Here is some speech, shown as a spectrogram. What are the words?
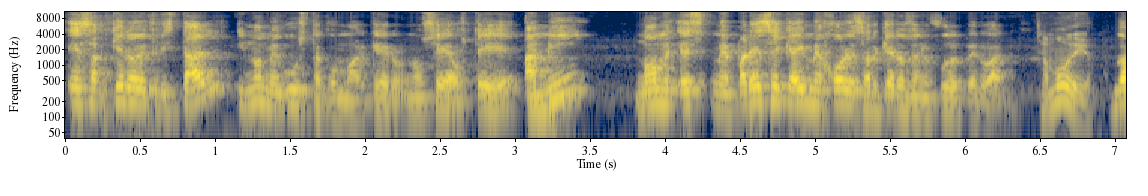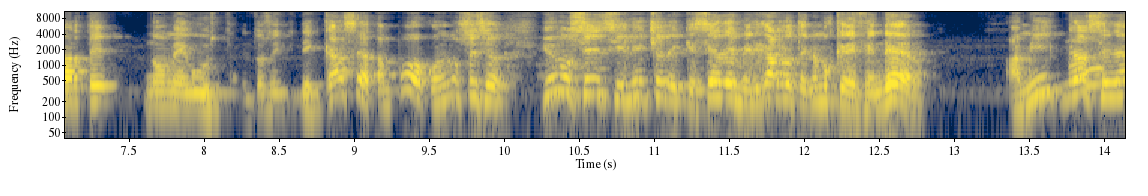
es arquero de cristal y no me gusta como arquero, no sé, a usted, a mí no me, es- me parece que hay mejores arqueros en el fútbol peruano. Chamudio. Duarte no me gusta, entonces de Cáceres tampoco, no sé si, yo no sé si el hecho de que sea de Melgar lo tenemos que defender. A mí No, Cáceres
